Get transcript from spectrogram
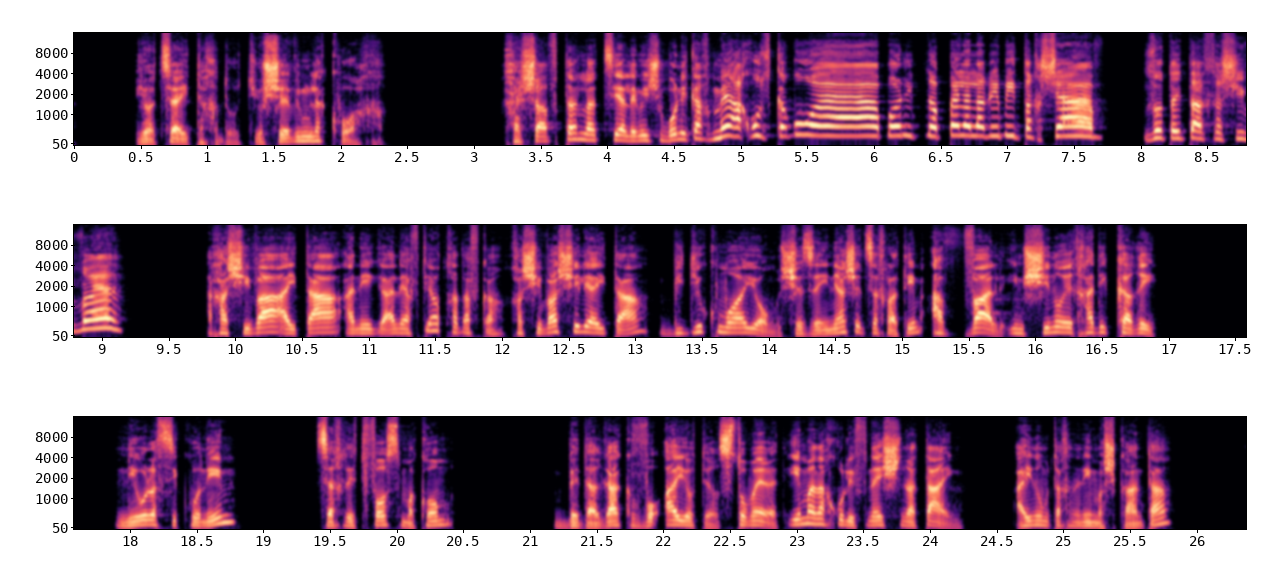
יועצי ההתאחדות, יושב עם לקוח, חשבת להציע למישהו, בוא ניקח 100% קבוע, בוא נתנפל על הריבית עכשיו, זאת הייתה החשיבה? החשיבה הייתה, אני, אני אפתיע אותך דווקא, החשיבה שלי הייתה בדיוק כמו היום, שזה עניין שצריך להתאים, אבל עם שינוי אחד עיקרי. ניהול הסיכונים צריך לתפוס מקום בדרגה גבוהה יותר. זאת אומרת, אם אנחנו לפני שנתיים היינו מתכננים משכנתה,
